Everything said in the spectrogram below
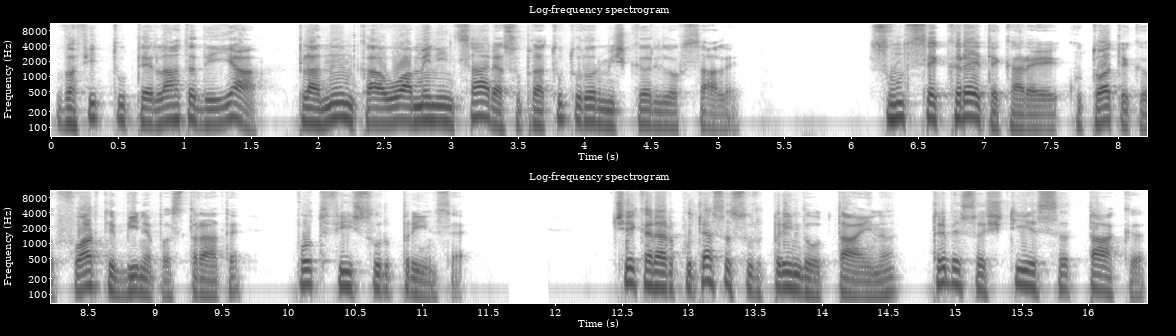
va fi tutelată de ea, planând ca o amenințare asupra tuturor mișcărilor sale. Sunt secrete care, cu toate că foarte bine păstrate, pot fi surprinse. Cei care ar putea să surprindă o taină trebuie să știe să tacă,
